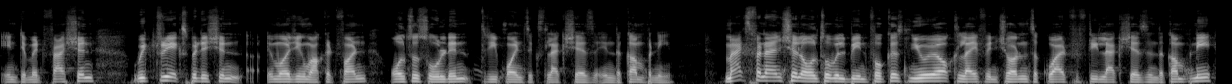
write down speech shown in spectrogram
Intimate Fashion. Victory Expedition uh, Emerging Market Fund also sold in 3.6 lakh shares in the company. Max Financial also will be in focus. New York Life Insurance acquired 50 lakh shares in the company.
